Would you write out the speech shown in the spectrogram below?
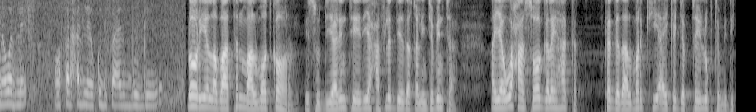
nabad leh oo farxad leh ku difaacda buuggeeda dhowr iyo labaatan maalmood ka hor isu diyaarinteedii xafladeeda qalinjabinta ayaa waxaa soo galay hakad ka gadaal markii ay ka jabtay lugta midig.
